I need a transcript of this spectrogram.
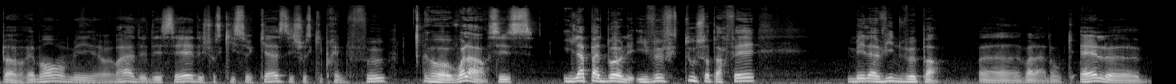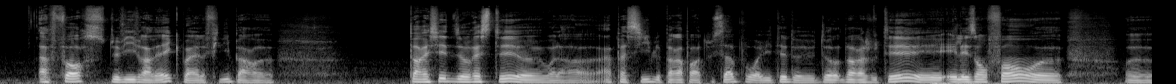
pas vraiment, mais voilà, des décès, des choses qui se cassent, des choses qui prennent feu. voilà, c'est, il a pas de bol. Il veut que tout soit parfait, mais la vie ne veut pas. voilà, donc elle, à force de vivre avec, bah, elle finit par par essayer de rester euh, voilà impassible par rapport à tout ça pour éviter d'en de, rajouter. Et, les enfants euh, euh,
